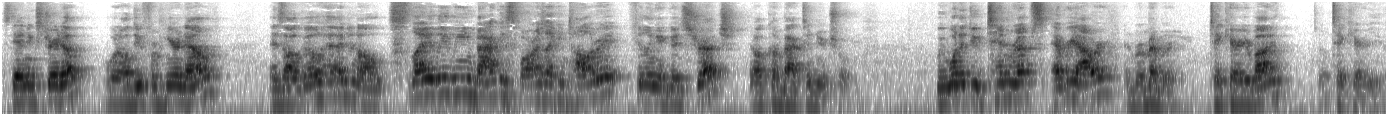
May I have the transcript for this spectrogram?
Standing straight up, what I'll do from here now is I'll go ahead and I'll slightly lean back as far as I can tolerate, feeling a good stretch, and I'll come back to neutral. We want to do 10 reps every hour, and remember, take care of your body, it'll take care of you.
